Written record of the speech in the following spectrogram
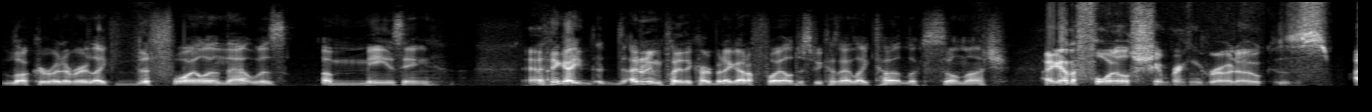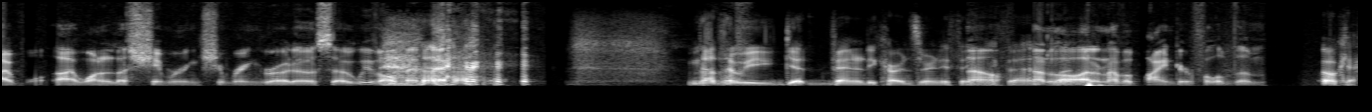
look or whatever. Like the foil in that was amazing. Yeah. I think I I don't even play the card, but I got a foil just because I liked how it looked so much. I got a foil shimmering Grotto because I, I wanted a shimmering shimmering Grotto. So we've all been there. Not that we get vanity cards or anything no, like that. not at but- all. I don't have a binder full of them. Okay,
